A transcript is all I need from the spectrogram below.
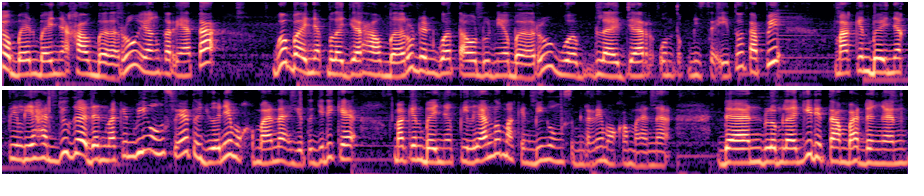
nyobain banyak hal baru yang ternyata gue banyak belajar hal baru dan gue tahu dunia baru gue belajar untuk bisa itu tapi makin banyak pilihan juga dan makin bingung sebenarnya tujuannya mau ke mana gitu. Jadi kayak makin banyak pilihan lu makin bingung sebenarnya mau ke mana. Dan belum lagi ditambah dengan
